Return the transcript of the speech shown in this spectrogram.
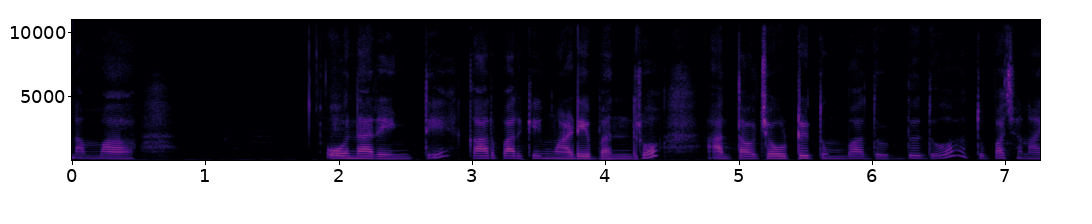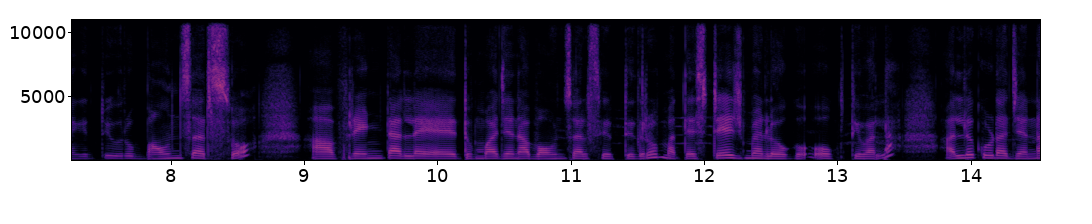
ನಮ್ಮ ಓನರ್ ಹೆಂಡ್ತಿ, ಕಾರ್ ಪಾರ್ಕಿಂಗ್ ಮಾಡಿ ಬಂದರು. ಅಂತ ಚೌಟ್ರಿ ತುಂಬ ದೊಡ್ಡದು, ತುಂಬ ಚೆನ್ನಾಗಿತ್ತು. ಇವರು ಬೌನ್ಸರ್ಸು. ಫ್ರಂಟಲ್ಲೇ ತುಂಬ ಜನ ಬೌನ್ಸರ್ಸ್ ಇರ್ತಿದ್ರು. ಮತ್ತು ಸ್ಟೇಜ್ ಮೇಲೆ ಹೋಗೋ, ಹೋಗ್ತೀವಲ್ಲ, ಅಲ್ಲೂ ಕೂಡ ಜನ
